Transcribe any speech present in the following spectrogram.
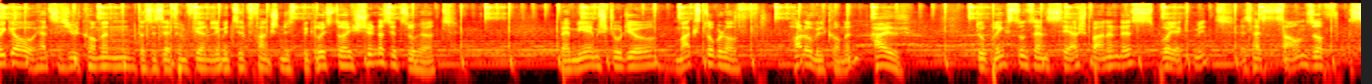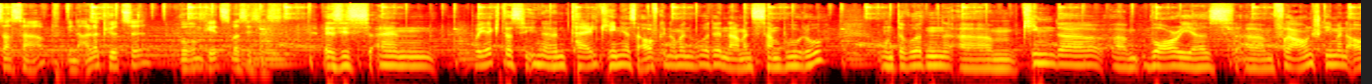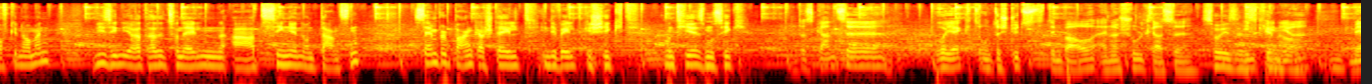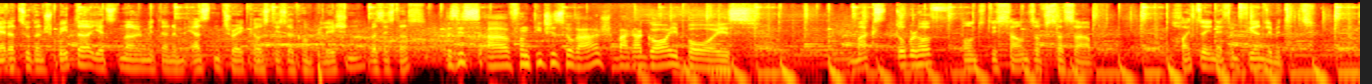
We go. Herzlich willkommen. Das ist FM4 Unlimited. Functionist begrüßt euch. Schön, dass ihr zuhört. Bei mir im Studio Max Dobelhoff. Hallo, willkommen. Hi. Du bringst uns ein sehr spannendes Projekt mit. Es heißt Sounds of Sasab. In aller Kürze, worum geht's? Was ist es? Es ist ein Projekt, das in einem Teil Kenias aufgenommen wurde, namens Samburu. Und da wurden ähm, Kinder, ähm, Warriors, ähm, Frauenstimmen aufgenommen, wie sie in ihrer traditionellen Art singen und tanzen. Sample Punk erstellt, in die Welt geschickt und hier ist Musik. Das ganze Projekt unterstützt den Bau einer Schulklasse so ist es, in Kenia. Genau. Mehr dazu dann später. Jetzt mal mit einem ersten Track aus dieser Compilation. Was ist das? Das ist äh, von DJ Sorage, Baragoi Boys. Max Doppelhoff und die Sounds of Sasab. Heute in FM4 Unlimited.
